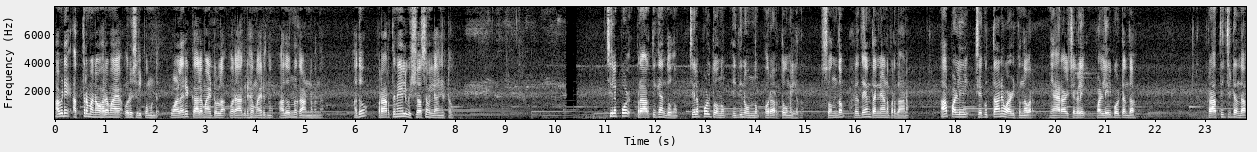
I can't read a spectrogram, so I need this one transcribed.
അവിടെ അത്ര മനോഹരമായ ഒരു ശില്പമുണ്ട്. വളരെ കാലമായിട്ടുള്ള ഒരാഗ്രഹമായിരുന്നു അതൊന്ന് കാണണമെന്ന്. അതോ പ്രാർത്ഥനയിൽ വിശ്വാസമില്ലാഞ്ഞിട്ടോ? ചിലപ്പോൾ പ്രാർത്ഥിക്കാൻ തോന്നും ചിലപ്പോൾ തോന്നും ഇതിനൊന്നും ഒരർത്ഥവുമില്ലെന്ന്. സ്വന്തം ഹൃദയം തന്നെയാണ് പ്രധാനം. ആ പള്ളിയിൽ ചെകുത്താനെ വാഴിക്കുന്നവർ ഞായറാഴ്ചകളിൽ പള്ളിയിൽ പോയിട്ടെന്താ? പ്രാർത്ഥിച്ചിട്ടെന്താ?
